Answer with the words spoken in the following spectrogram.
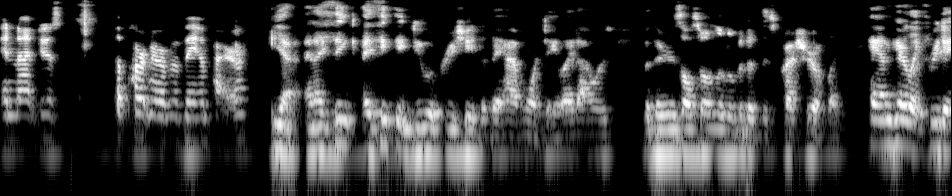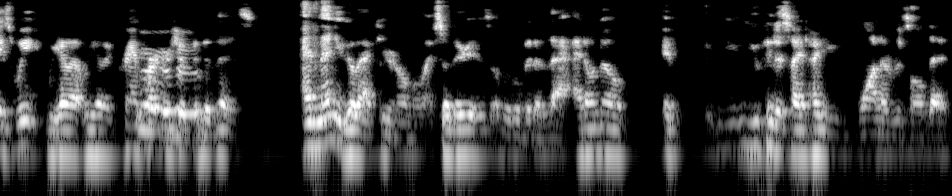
and not just the partner of a vampire. Yeah, and I think I think they do appreciate that they have more daylight hours, but there is also a little bit of this pressure of like, hey, I'm here like three days a week. We gotta we gotta cram partnership Mhm. into this, and then you go back to your normal life. So there is a little bit of that. I don't know if you, can decide how you want to resolve that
